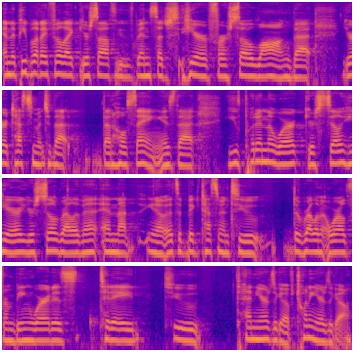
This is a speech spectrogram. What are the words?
And the people that I feel like yourself, you've been such here for so long that you're a testament to that that whole saying is that you've put in the work, you're still here, you're still relevant, and that you know it's a big testament to the relevant world from being where it is today to ten years ago, twenty years ago.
